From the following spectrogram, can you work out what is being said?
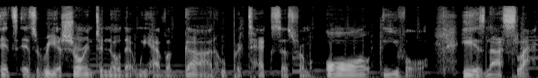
It's, it's reassuring to know that we have a God who protects us from all evil. He is not slack.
